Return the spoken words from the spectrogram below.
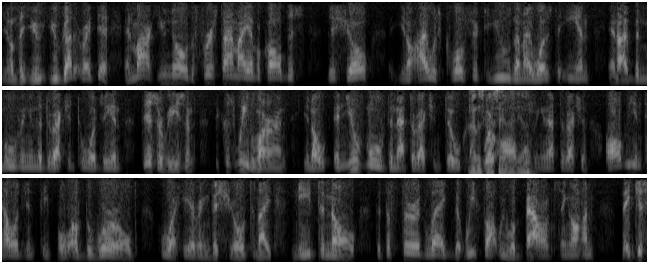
You know that you you got it right there. And Mark, you know the first time I ever called this this show, you know I was closer to you than I was to Ian, and I've been moving in the direction towards Ian. There's a reason because we learn, you know, and you've moved in that direction too. I was We're all that, yeah. moving in that direction. All the intelligent people of the world who are hearing this show tonight need to know that the third leg that we thought we were balancing on, they just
